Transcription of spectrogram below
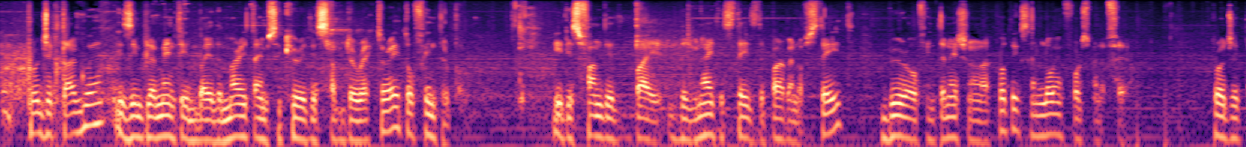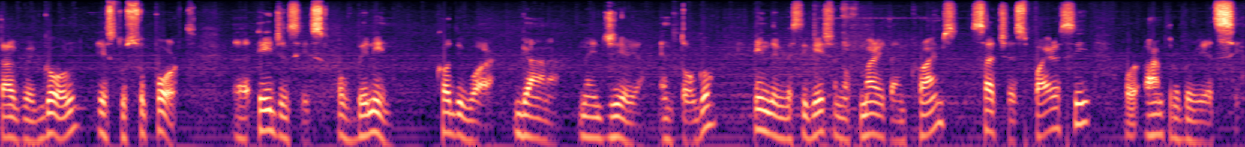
Project Agwe is implemented by the Maritime Security Subdirectorate of Interpol. It is funded by the United States Department of State, Bureau of International Narcotics and Law Enforcement Affairs. Project Agwe goal is to support uh, agencies of Benin, Cote d'Ivoire, Ghana, Nigeria and Togo in the investigation of maritime crimes such as piracy or armed robbery at sea.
